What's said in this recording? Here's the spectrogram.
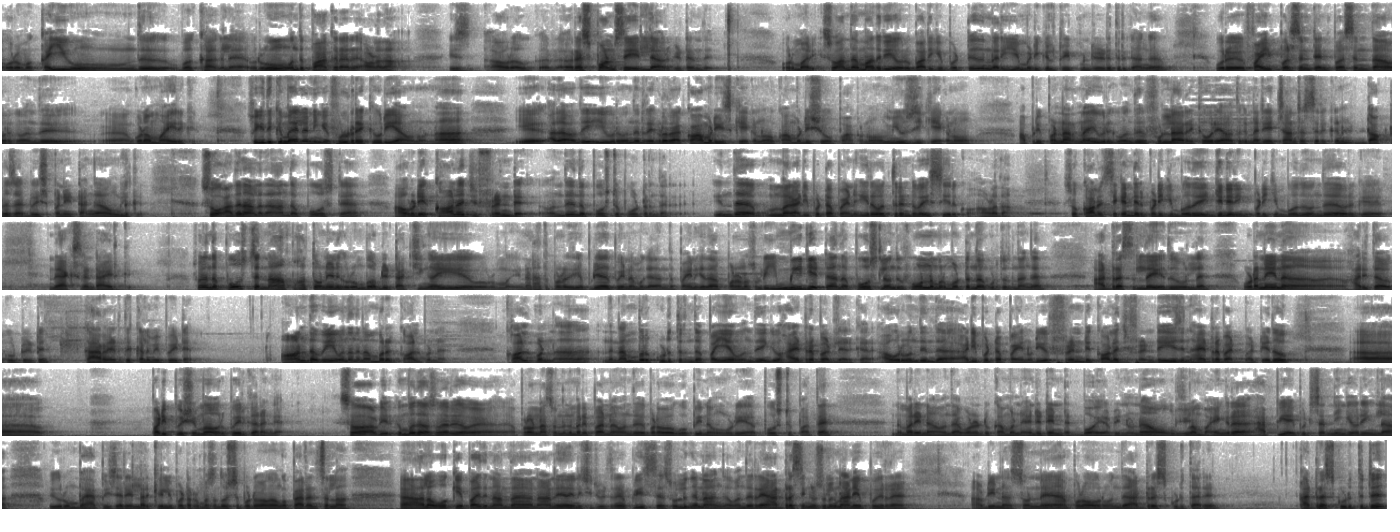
ஒரு கையும் வந்து ஒர்க் ஆகலை. ரூம் வந்து பார்க்குறாரு அவ்வளோதான் இஸ் அவர் ரெஸ்பான்ஸே இல்லை அவர்கிட்டருந்து ஒரு மாதிரி. ஸோ அந்த மாதிரி ஒரு பாதிக்கப்பட்டு நிறைய மெடிக்கல் ட்ரீட்மெண்ட் எடுத்திருக்காங்க. ஒரு ஃபைவ் பர்சன்ட் டென் பர்சன்ட் தான் அவருக்கு வந்து குணம் ஆயிருக்கு ஸோ இதுக்கு மேலே நீங்கள் ஃபுல் ரெக்கவரி ஆகணும்னா அதாவது இவர் வந்து ரெகுலராக காமெடிஸ் கேட்கணும் காமெடி ஷோ பார்க்கணும் மியூசிக் கேட்கணும். அப்படி பண்ணார்னா இவருக்கு வந்து ஃபுல்லாக ரெக்கவரி ஆகிறதுக்கு நிறைய சான்சஸ் இருக்குதுன்னு டாக்டர்ஸ் அட்வைஸ் பண்ணிட்டாங்க அவங்களுக்கு. ஸோ அதனால தான் அந்த போஸ்ட்டை அவருடைய காலேஜ் ஃப்ரெண்டு வந்து இந்த போஸ்ட்டை போட்டிருந்தார். இந்த மாதிரி அடிப்பட்ட பையனுக்கு இருபத்தி ரெண்டு வயசு இருக்கும் அவ்வளோதான் ஸோ காலேஜ் செகண்ட் இயர் படிக்கும்போது இன்ஜினியரிங் படிக்கும்போது வந்து அவருக்கு இந்த ஆக்சிடெண்ட் ஆயிருக்கு. ஸோ அந்த போஸ்ட்டை நான் பார்த்தோன்னே எனக்கு ரொம்ப அப்படியே டச்சிங் ஆகி ரொம்ப என்னடா அது பண்ணுறது எப்படியாவது போய் நமக்கு அந்த பையனுக்கு எதாவது பண்ணணும் சொல்லிட்டு இம்மீடியட்டாக அந்த போஸ்ட்டில் வந்து ஃபோன் நம்பர் மட்டும்தான் கொடுத்துருந்தாங்க. அட்ரஸ் இல்லை எதுவும் இல்லை. உடனே நான் ஹரிதாவை கூப்பிட்டுக்கிட்டு காரை எடுத்து கிளம்பி போயிட்டேன். ஆன் த வே வந்து அந்த நம்பருக்கு கால் பண்ணேன். கால் பண்ணால் அந்த நம்பர் கொடுத்துருந்த பையன் வந்து எங்கேயோ ஹைதராபாத்தில் இருக்கார். அவர் வந்து இந்த அடிப்பட்ட பையனுடைய friend college friend is in Hyderabad but ஏதோ படிப்பு விஷயமா அவர் போயிருக்காருங்க ஸோ அப்படி இருக்கும்போது அவர் சொன்னார் அப்புறம் நான் சொன்ன இந்த மாதிரி இப்போ நான் வந்து படவா கோபி நான் உங்களுடைய போஸ்ட்டு பார்த்தேன். இந்த மாதிரி நான் வந்து I want to come and entertain that boy அப்படின்னா அவங்களுக்குலாம் பயங்கர ஹாப்பி ஆகிப்போச்சு சார் நீங்கள் வரீங்களா ஐயோ ரொம்ப ஹாப்பி சார். எல்லோரும் கேள்விப்பட்ட ரொம்ப சந்தோஷப்படுவாங்க அவங்க பேரண்ட்ஸ் எல்லாம். அதெல்லாம் ஓகேப்பா இது நான் தான் நானே தான் இனிஷியேட்டிவ் எடுத்துறேன் ப்ளீஸ் சொல்லுங்கள் நான் அங்கே வந்துடுறேன். அட்ரஸ் எங்கன்னு சொல்லுங்கள் நானே போயிடுறேன். அப்படின்னு நான் சொன்னேன். அப்புறம் அவர் வந்து அட்ரஸ் கொடுத்தாரு. அட்ரஸ் கொடுத்துட்டு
